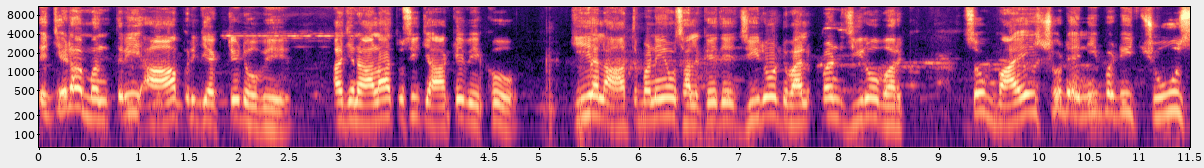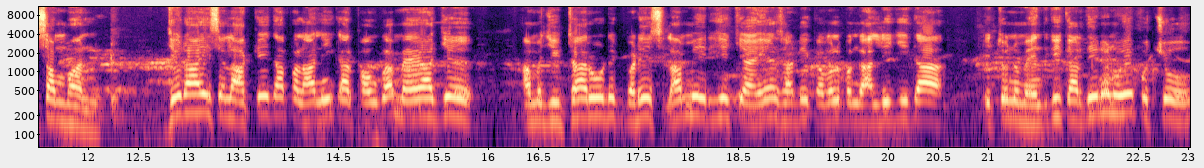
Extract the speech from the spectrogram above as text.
ਤੇ ਜਿਹੜਾ ਮੰਤਰੀ ਆਪ ਰਿਜੈਕਟਡ ਹੋਵੇ, ਅਜਨਾਲਾ ਤੁਸੀਂ ਜਾ ਕੇ ਵੇਖੋ, ਕੀ ਹਾਲਾਤ ਬਣੇ ਉਸ ਹਲਕੇ ਦੇ zero development zero work so why should anybody choose someone ਜਿਹੜਾ ਇਸ ਇਲਾਕੇ ਦਾ ਭਲਾ ਨਹੀਂ ਕਰ ਪਾਊਗਾ? ਮੈਂ ਅੱਜ ਮਜੀਠਾ ਰੋਡ ਇੱਕ ਬੜੇ ਸਲਮ ਏਰੀਏ 'ਚ ਆਏ ਆ ਸਾਡੇ ਕਮਲ ਬੰਗਾਲੀ ਜੀ ਦਾ ਇੱਥੋਂ ਨੁਮਾਇੰਦਗੀ ਕਰਦੇ, ਇਹਨਾਂ ਨੂੰ ਇਹ ਪੁੱਛੋ,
